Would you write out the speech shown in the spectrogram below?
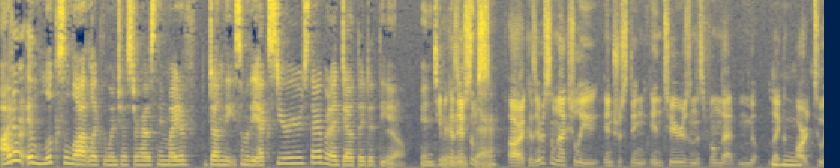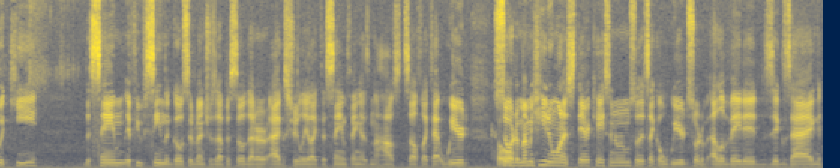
I don't. It looks a lot like the Winchester House. They might have done the some of the exteriors there, but I doubt they did the Yeah. Yeah, because there's some there. all right because there's some actually interesting interiors in this film that like Mm-hmm. are to a key the same. If you've seen the Ghost Adventures episode, that are actually like the same thing as in the house itself, like that weird Cool. sort of. Remember, she didn't want a staircase in the room, so it's like a weird sort of elevated zigzag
